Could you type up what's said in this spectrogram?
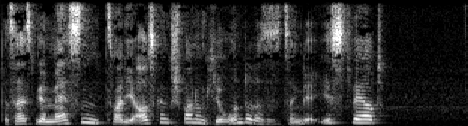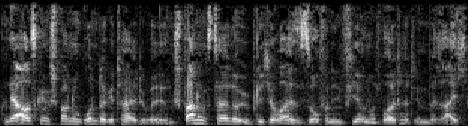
Das heißt, wir messen zwar die Ausgangsspannung hier runter, das ist sozusagen der Ist-Wert, der Ausgangsspannung runtergeteilt über den Spannungsteiler, üblicherweise so von den 400 Volt halt im Bereich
